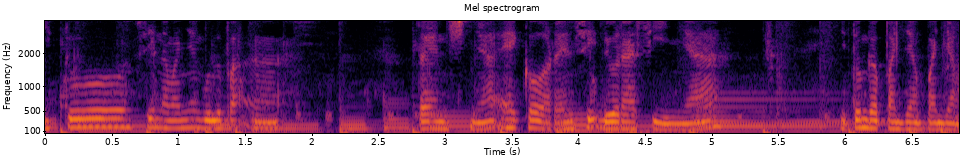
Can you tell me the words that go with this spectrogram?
itu sih namanya gue lupa uh, range-nya eh kok range sih durasinya itu nggak panjang-panjang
